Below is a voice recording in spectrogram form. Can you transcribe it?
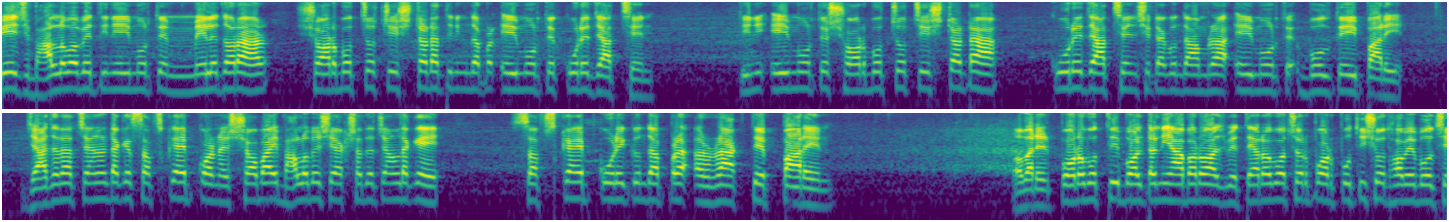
বেশ ভালোভাবে তিনি এই মুহূর্তে মেলে ধরার সর্বোচ্চ চেষ্টাটা তিনি কিন্তু আপনার এই মুহূর্তে করে যাচ্ছেন। তিনি এই মুহূর্তে সর্বোচ্চ চেষ্টাটা করে যাচ্ছেন সেটা কিন্তু আমরা এই মুহূর্তে বলতেই পারি। যা যারা চ্যানেলটাকে সাবস্ক্রাইব করেন সবাই ভালোবেসে একসাথে চ্যানেলটাকে সাবস্ক্রাইব করে কিন্তু আপনারা রাখতে পারেন। আবার পরবর্তী বলটা নিয়ে আবারও আসবে। তেরো বছর পর প্রতিশোধ হবে বলছে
